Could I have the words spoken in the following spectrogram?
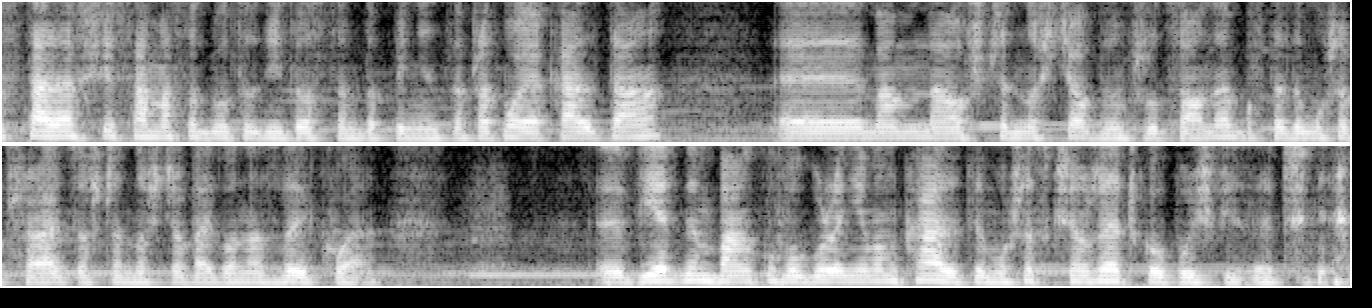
stara się sama sobie utrudnić dostęp do pieniędzy. Na przykład moja karta e, mam na oszczędnościowym wrzucone, bo wtedy muszę przelać z oszczędnościowego na zwykłe. E, w jednym banku w ogóle nie mam karty, muszę z książeczką pójść fizycznie.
